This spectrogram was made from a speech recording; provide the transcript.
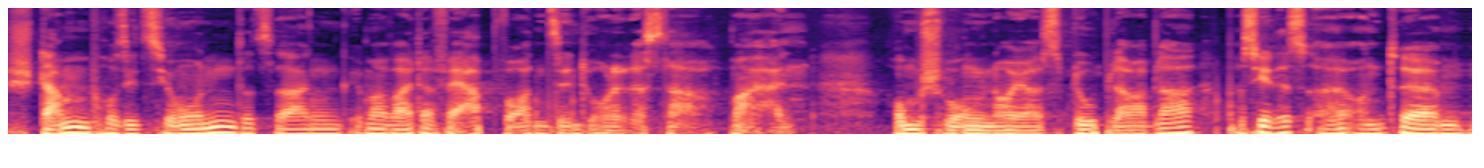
Stammpositionen sozusagen immer weiter vererbt worden sind, ohne dass da mal ein Umschwung, neues Blut, bla bla bla passiert ist. Äh, Und ähm,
